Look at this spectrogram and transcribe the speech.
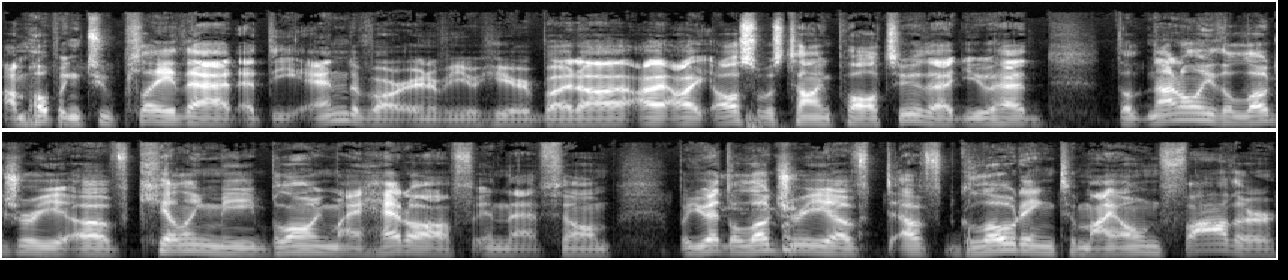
I'm hoping to play that at the end of our interview here, but uh, I, I, also was telling Paul too that you had the, not only the luxury of killing me, blowing my head off in that film, but you had the luxury of of gloating to my own father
